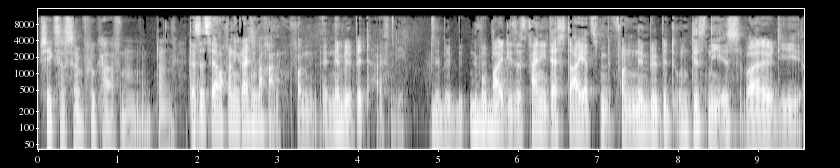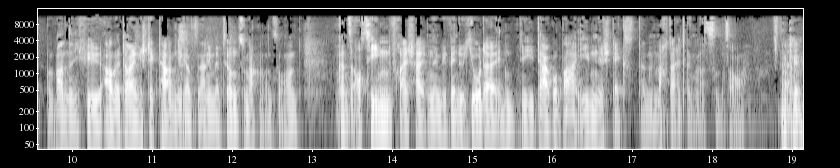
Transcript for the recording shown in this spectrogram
schickst du es zu dem Flughafen und dann. Das ist ja auch von den gleichen Machern, von äh, Nimblebit heißen die. Nibbel, nibbel, Wobei dieses Tiny Death Star jetzt von Nimblebit und Disney ist, weil die wahnsinnig viel Arbeit da reingesteckt haben, die ganzen Animationen zu machen und so. Und kannst auch Szenen freischalten, irgendwie wenn du Yoda in die Dagobah-Ebene steckst, dann macht er halt irgendwas und so. Okay. Ähm,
